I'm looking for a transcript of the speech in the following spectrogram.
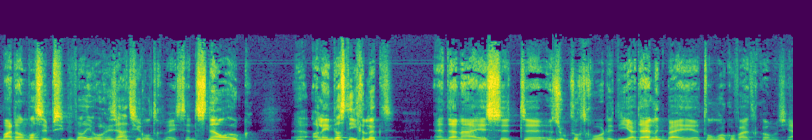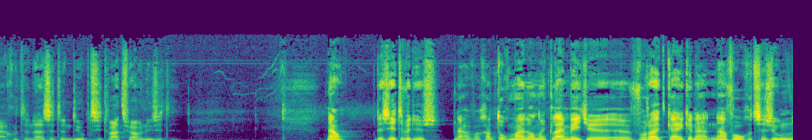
maar dan was in principe wel je organisatie rond geweest. En snel ook. alleen dat is niet gelukt. En daarna is het een zoektocht geworden die uiteindelijk bij Ton Lokhoff uitgekomen is. Ja goed, en daar zit een duw op de situatie waar we nu zitten. Nou, daar zitten we dus. Nou, we gaan toch maar dan een klein beetje uh, vooruitkijken naar, naar volgend seizoen.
